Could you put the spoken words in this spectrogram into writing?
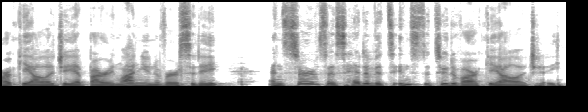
archaeology at Bar Ilan University, and serves as head of its Institute of Archaeology.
